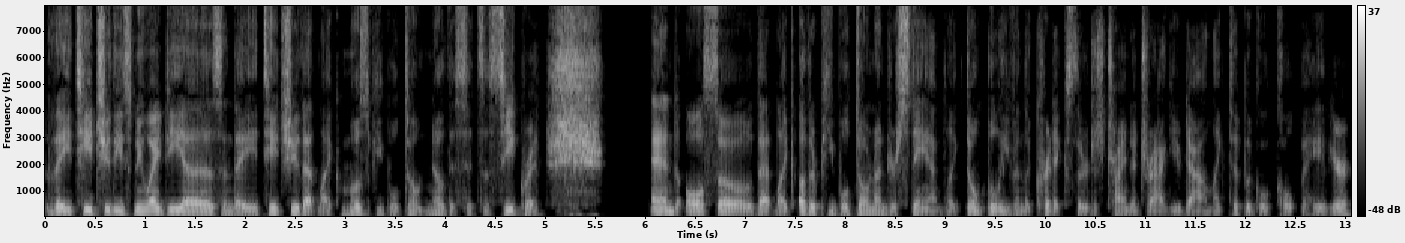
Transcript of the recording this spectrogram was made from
they teach you these new ideas and they teach you that like most people don't know this it's a secret shh and also that like other people don't understand like don't believe in the critics they're just trying to drag you down like typical cult behavior.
